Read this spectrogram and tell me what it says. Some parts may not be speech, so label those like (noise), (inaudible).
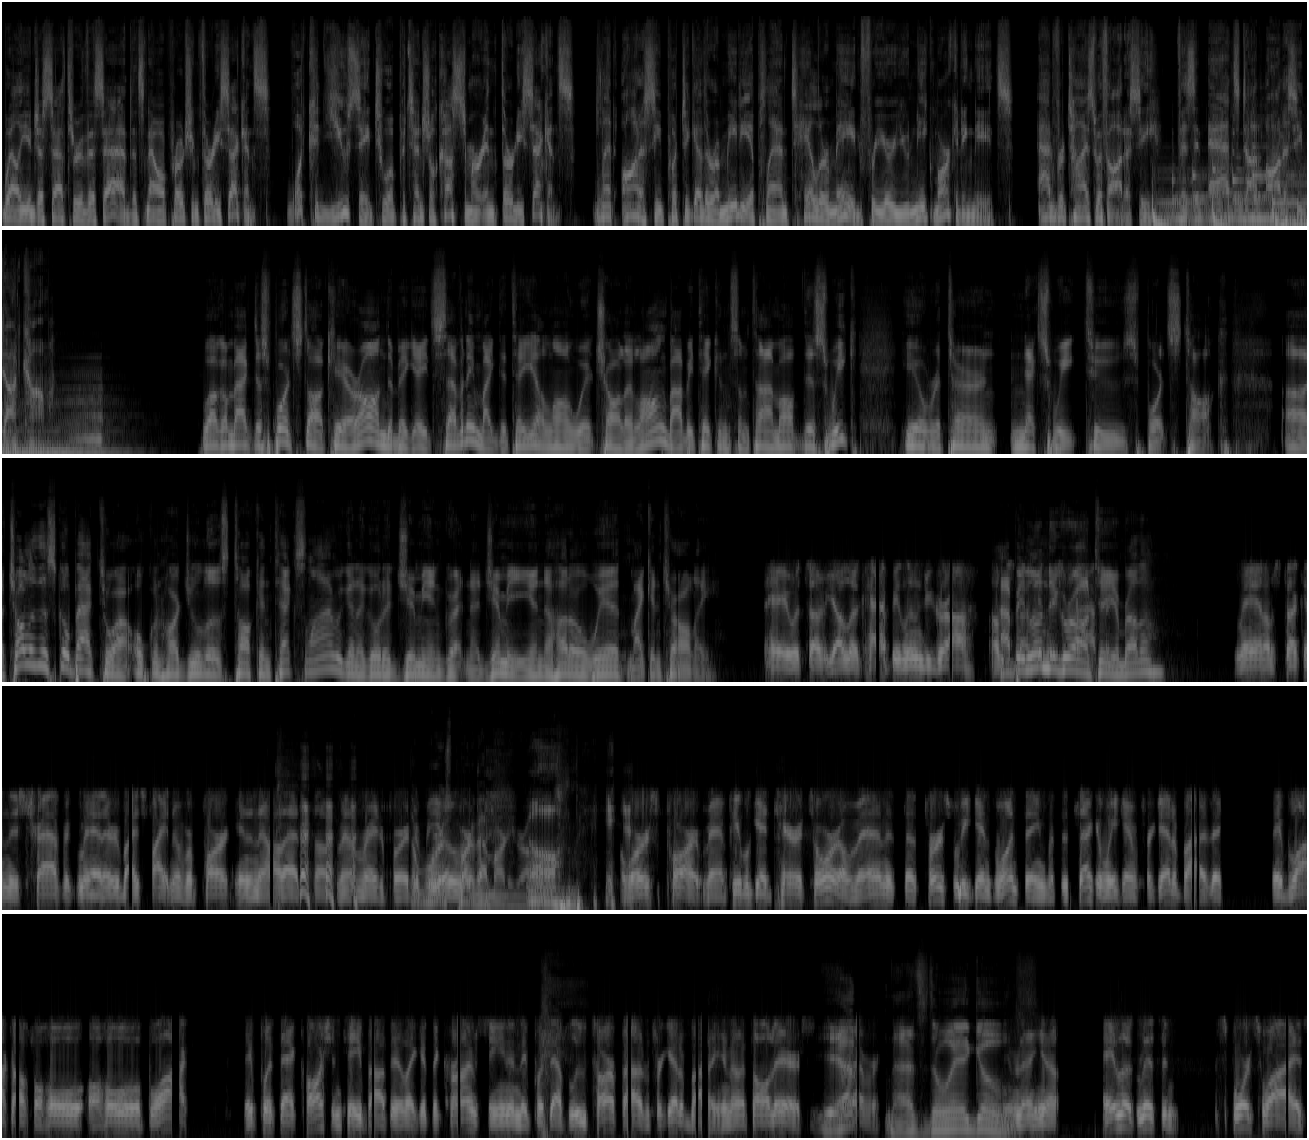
Well, you just sat through this ad that's now approaching 30 seconds. What could you say to a potential customer in 30 seconds? Let Audacy put together a media plan tailor made for your unique marketing needs. Advertise with Audacy. Visit ads.audacy.com. Welcome back to Sports Talk here on the Big 870. Mike Detillier along with Charlie Long. Bobby taking some time off this week. He'll return next week to Sports Talk. Uh, Charlie, let's go back to our Aucoin Hart Jewelers talking text line. We're going to go to Jimmy and Gretna. Jimmy in the huddle with Mike and Charlie. Hey, what's up, y'all? Look, happy Lundi Gras. I'm Happy stuck in Lundi Gras traffic. to you, brother. Man, I'm stuck in this traffic, man. Everybody's fighting over parking and all that stuff, man. I'm ready for it (laughs) to be over. The worst over. part about Mardi Gras. Oh, man. The worst part, man. People get territorial, man. It's the first weekend's one thing, but the second weekend, forget about it. They they block off a whole a whole block. They put that caution tape out there like at the crime scene, and they put that blue tarp out and forget about it. You know, it's all theirs. Yeah, that's the way it goes. You know, you know. Hey, look, listen, sports wise,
